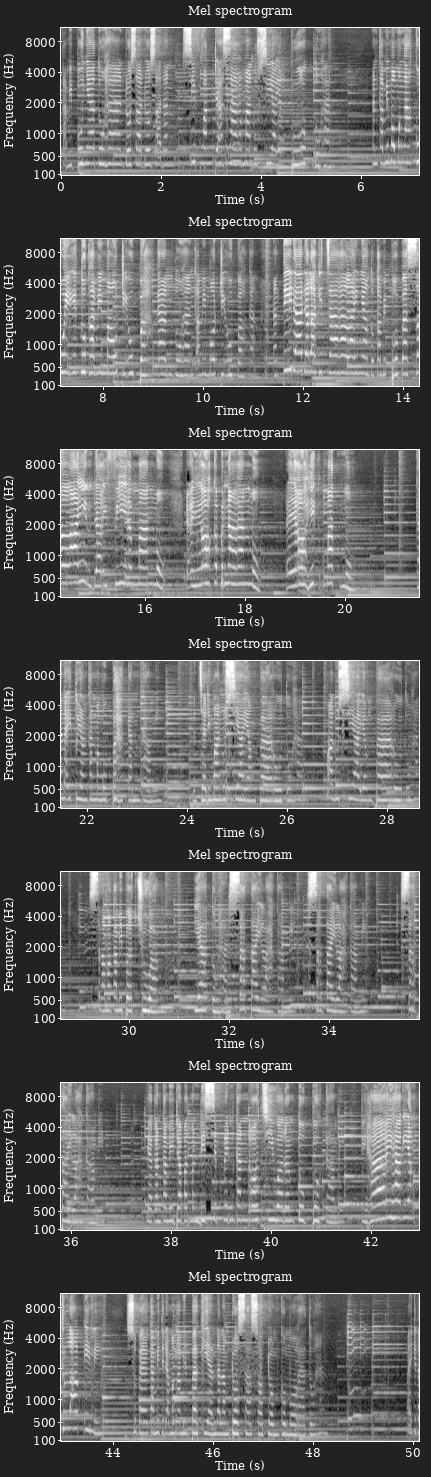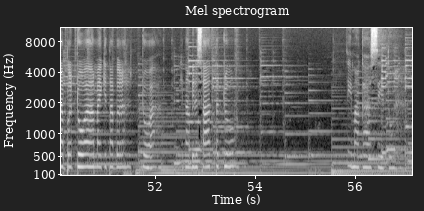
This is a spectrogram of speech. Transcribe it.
Kami punya Tuhan dosa-dosa dan sifat dasar manusia yang buruk Tuhan. Dan kami mau mengakui itu, kami mau diubahkan Tuhan, kami mau diubahkan. Tidak ada lagi cara lainnya untuk kami berubah selain dari firman-Mu, dari roh kebenaran-Mu, dari roh hikmat-Mu, karena itu yang akan mengubahkan kami menjadi manusia yang baru Tuhan. Manusia yang baru Tuhan. Selama kami berjuang, ya Tuhan, sertailah kami, sertailah kami, sertailah kami. Biarkan kami dapat mendisiplinkan roh jiwa dan tubuh kami hari-hari yang gelap ini supaya kami tidak mengambil bagian dalam dosa Sodom Gomora Tuhan. Mari kita berdoa, mari kita berdoa. Kita ambil saat teduh. Terima kasih Tuhan.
